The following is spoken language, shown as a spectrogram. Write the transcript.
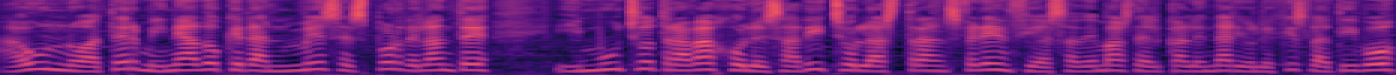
aún no ha terminado, quedan meses por delante y mucho trabajo, les ha dicho. Las transferencias, además del calendario legislativo,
